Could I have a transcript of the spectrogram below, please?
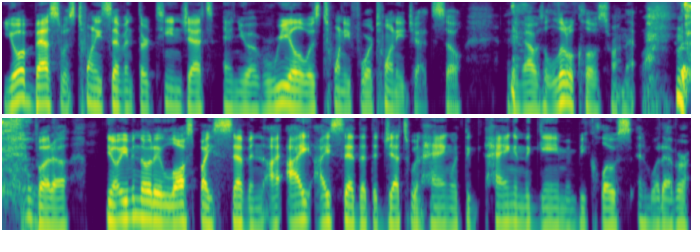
Your best was 27 13 Jets, and your real was 24 20 Jets. So I think I was a little closer on that one. but uh, you know, even though they lost by seven, I, I, I said that the Jets would hang with the hang in the game and be close and whatever.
